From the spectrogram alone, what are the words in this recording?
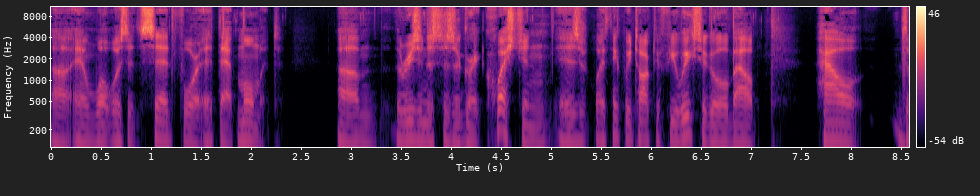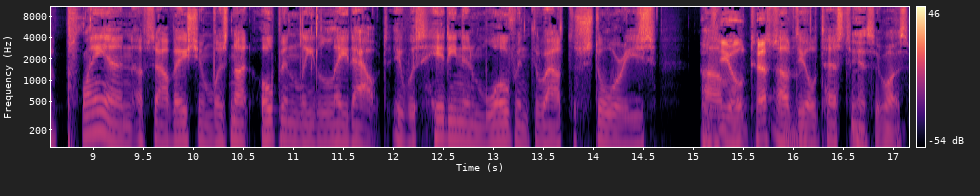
uh, and what was it said for at that moment? Um, the reason this is a great question is I think we talked a few weeks ago about how the plan of salvation was not openly laid out; it was hidden and woven throughout the stories Of the um, Old Testament. Of the Old Testament, Yes, it was.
